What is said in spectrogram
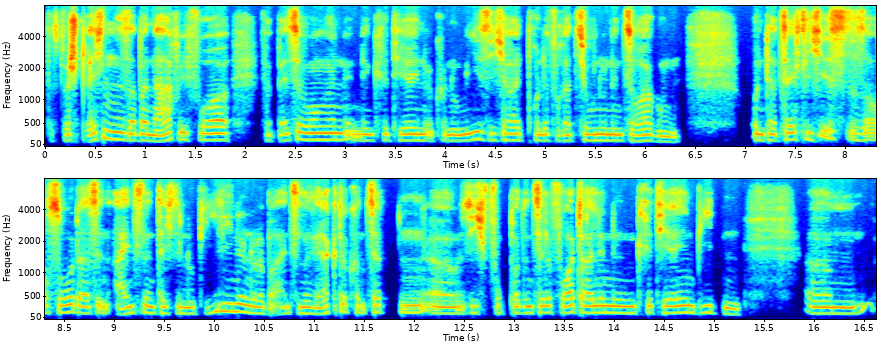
das Versprechen ist aber nach wie vor Verbesserungen in den Kriterien Ökonomie, Sicherheit, Proliferation und Entsorgung. Und tatsächlich ist es auch so, dass in einzelnen Technologielinien oder bei einzelnen Reaktorkonzepten äh, sich potenzielle Vorteile in den Kriterien bieten. Ähm,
